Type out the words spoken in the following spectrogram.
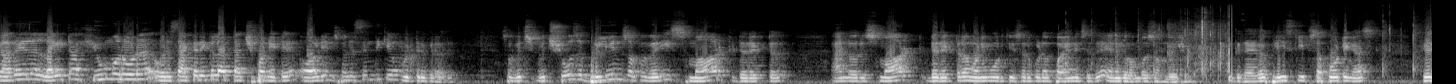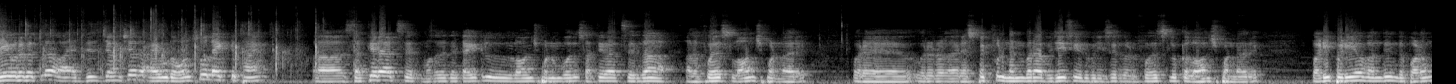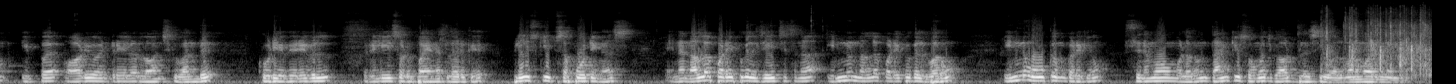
கதையில் லைட்டாக ஹியூமரோட ஒரு சாட்டரிக்கலாக டச் பண்ணிட்டு ஆடியன்ஸ் மேலே சிந்திக்கவும் விட்டுருக்கிறாரு. So which which shows a brilliance of a very smart director and ஒரு ஸ்மார்ட் டிரெக்டராக மணிமூர்த்தி சார் கூட பயணிச்சது எனக்கு ரொம்ப சந்தோஷம். எனக்கு please keep supporting us திரையுலகத்தில் at this juncture I would also like to thank Sathyaraj sir முதல்ல இந்த டைட்டில் லான்ச் பண்ணும்போது சத்யராஜ் சார் தான் அதை ஃபர்ஸ்ட் லான்ச் பண்ணார். ஒரு ஒரு ரெஸ்பெக்ட்ஃபுல் நண்பராக விஜய் சேதுபதி சார் ஒரு ஃபர்ஸ்ட் லுக்கை லான்ச் பண்ணார். படிப்படியாக வந்து இந்த படம் இப்போ ஆடியோ அண்ட் ட்ரெய்லர் லான்ச்க்கு வந்து கூடிய விரைவில் ரிலீஸோட பயணத்தில் இருக்குது ப்ளீஸ் கீப் சப்போர்ட்டிங் அஸ் ஏன்னா நல்ல படைப்புகள் ஜெயிச்சிச்சுன்னா இன்னும் நல்ல படைப்புகள் வரும். இன்னும் ஊக்கம் கிடைக்கும். சினிமாவும் வளரும். Thank you so much God bless you all மனமார்ந்த நன்றி.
